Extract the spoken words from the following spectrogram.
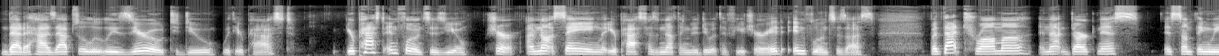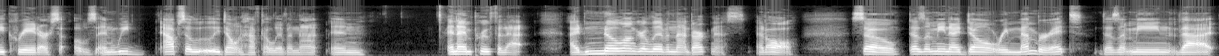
that it has absolutely zero to do with your past. Your past influences you. Sure, I'm not saying that your past has nothing to do with the future. It influences us. But that trauma and that darkness is something we create ourselves and we absolutely don't have to live in that and and I'm proof of that. I no longer live in that darkness at all. So, doesn't mean I don't remember it. Doesn't mean that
